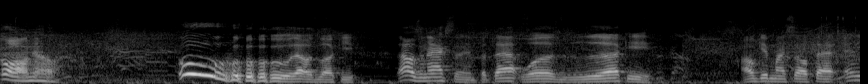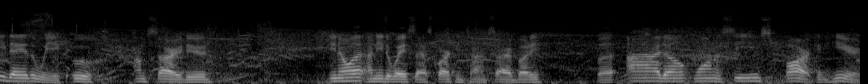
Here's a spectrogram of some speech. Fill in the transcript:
Oh no! Ooh, that was lucky. That was an accident, but that was lucky. I'll give myself that any day of the week. Ooh, I'm sorry, dude. You know what? I need to waste that sparking time. Sorry, buddy. But I don't want to see you spark in here.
